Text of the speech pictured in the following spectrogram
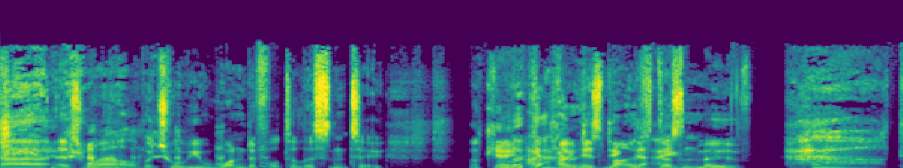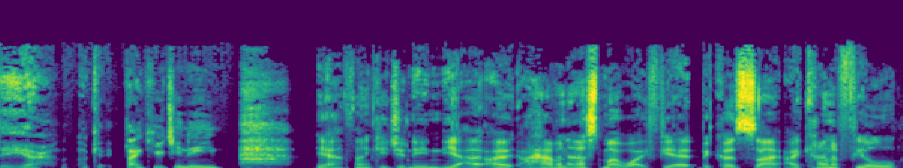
uh, as well, which will be wonderful to listen to. Okay, Look I'm at how his mouth doesn't move. Oh dear. Okay, thank you, Janine. Yeah, thank you, Janine. Yeah, I, I haven't asked my wife yet because I, I kind of feel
